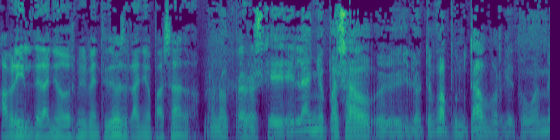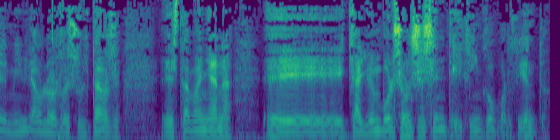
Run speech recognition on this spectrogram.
abril del año 2022, del año pasado. No, no, claro, es que el año pasado, y eh, lo tengo apuntado porque como me he mirado los resultados esta mañana, eh, cayó en bolsa un 65%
